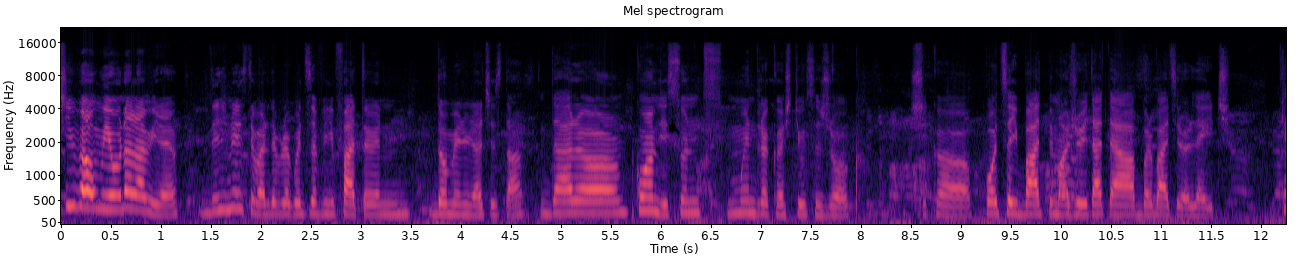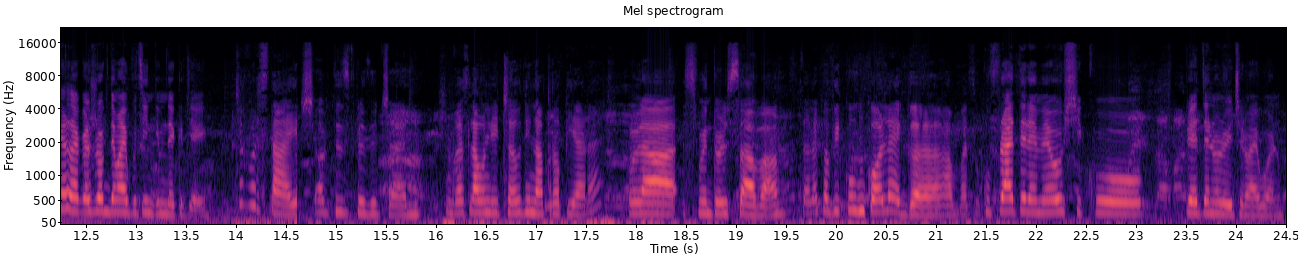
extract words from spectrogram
și m-au minunat la mine. Deci nu este foarte plăcut să fii fată în domeniul acesta. Dar, uh, cum am zis, sunt mândră că știu să joc și că pot să-i bat pe majoritatea bărbaților de aici. Chiar dacă joc de mai puțin timp decât ei. Ce vârstă ai? 17 ani. Și înveți la un liceu din apropiere? La Sfântul Sava. Înțeleg că vii cu un coleg, uh, am văzut. Cu fratele meu și cu prietenul lui cel mai bun.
